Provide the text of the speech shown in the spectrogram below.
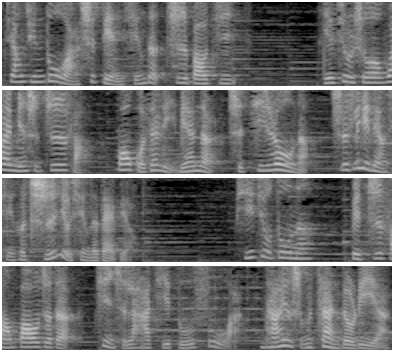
将军肚啊是典型的脂包肌，也就是说外面是脂肪包裹在里边的是肌肉呢，是力量性和持久性的代表。啤酒肚呢？被脂肪包着的尽是垃圾毒素啊，哪有什么战斗力啊？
